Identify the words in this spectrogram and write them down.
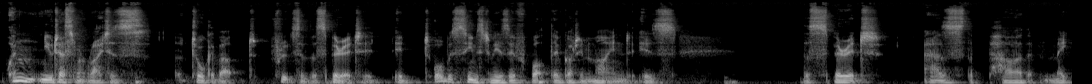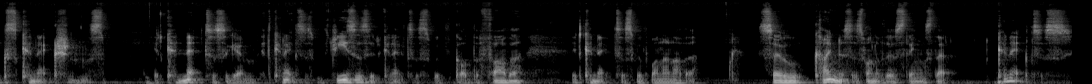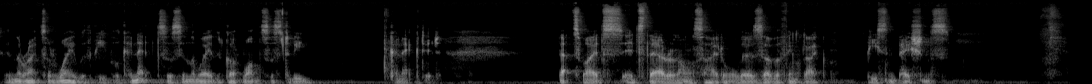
When New Testament writers talk about fruits of the Spirit, it, it always seems to me as if what they've got in mind is the Spirit as the power that makes connections it connects us again. It connects us with Jesus. It connects us with God the Father. It connects us with one another. So kindness is one of those things that connects us in the right sort of way with people, connects us in the way that God wants us to be connected. That's why it's it's there alongside all those other things like peace and patience.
